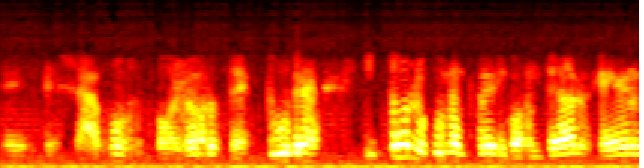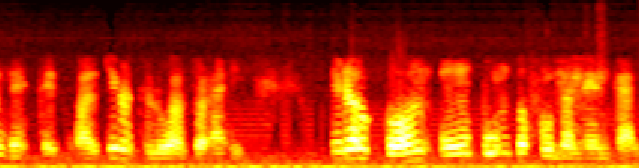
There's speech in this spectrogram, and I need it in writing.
de, sabor, color, textura y todo lo que uno puede encontrar en este, cualquier otro lugar por ahí, pero con un punto fundamental,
